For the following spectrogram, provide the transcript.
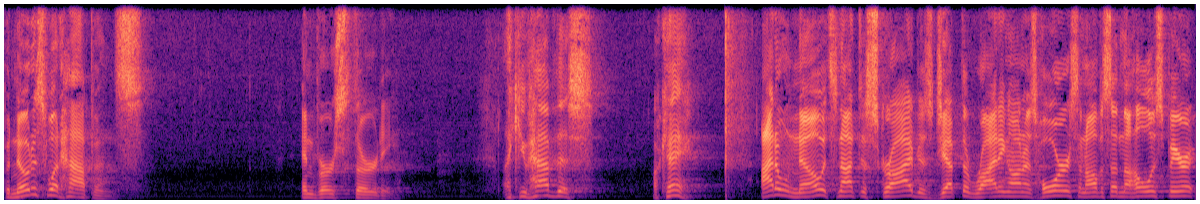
But notice what happens in verse 30. Like you have this, okay, I don't know. It's not described as Jephthah riding on his horse, and all of a sudden the Holy Spirit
